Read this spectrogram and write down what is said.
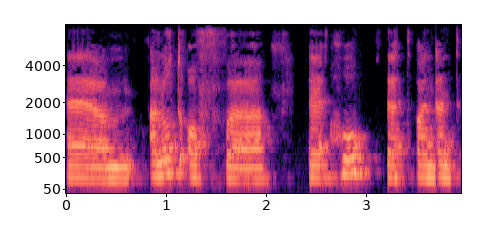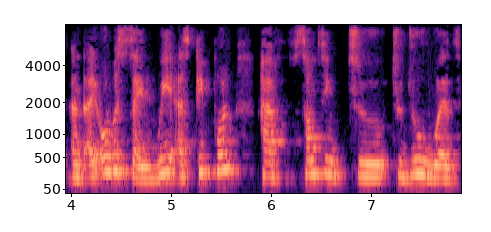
um, a lot of uh, uh, hope that and, and and I always say we as people have something to to do with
